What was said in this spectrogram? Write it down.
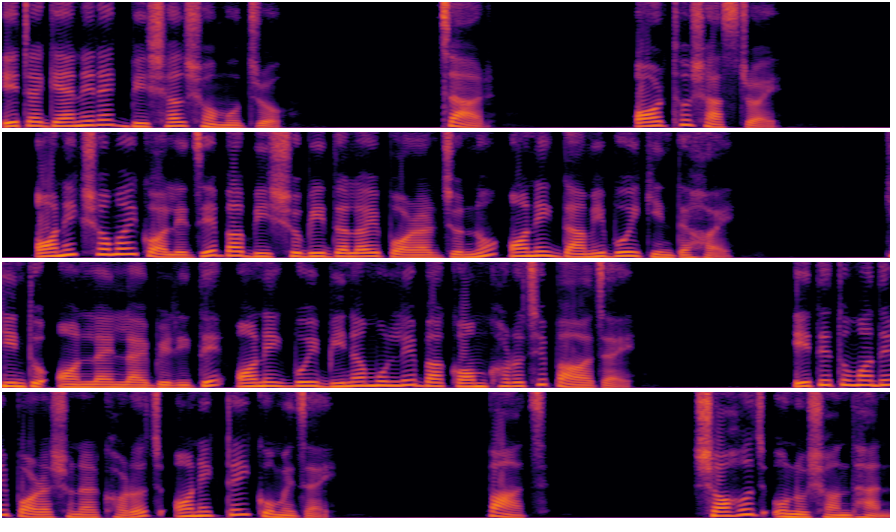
এটা জ্ঞানের এক বিশাল সমুদ্র। চার অর্থশাস্ত্রয়। অনেক সময় কলেজে বা বিশ্ববিদ্যালয়ে পড়ার জন্য অনেক দামি বই কিনতে হয়। কিন্তু অনলাইন লাইব্রেরিতে অনেক বই বিনামূল্যে বা কম খরচে পাওয়া যায়। এতে তোমাদের পড়াশোনার খরচ অনেকটাই কমে যায়। পাঁচ, সহজ অনুসন্ধান।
